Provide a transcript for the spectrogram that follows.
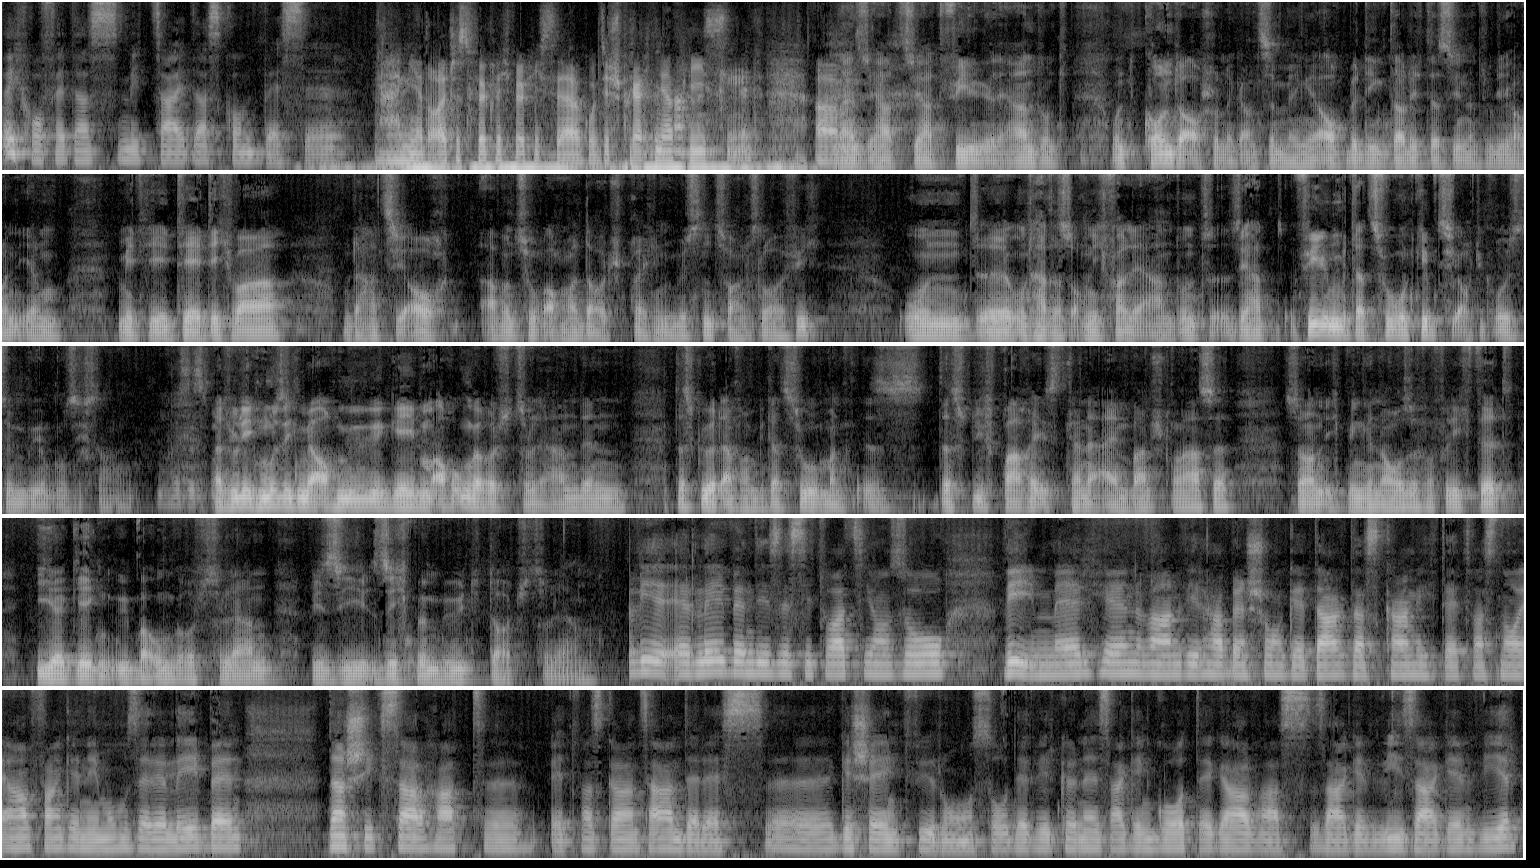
ich hoffe, dass mit Zeit das kommt besser. Nein, ihr Deutsch ist wirklich, wirklich sehr gut. Sie sprechen ja fließend. Ähm, Nein, sie hat, sie hat viel gelernt und, und konnte auch schon eine ganze Menge, auch bedingt dadurch, dass sie natürlich auch in ihrem Metier tätig war. Und da hat sie auch ab und zu auch mal Deutsch sprechen müssen, zwangsläufig. Und, äh, und hat das auch nicht verlernt. Und sie hat viel mit dazu und gibt sich auch die größte Mühe, muss ich sagen. Natürlich muss ich mir auch Mühe geben, auch Ungarisch zu lernen, denn das gehört einfach mit dazu. Man das, die Sprache ist keine Einbahnstraße, sondern ich bin genauso verpflichtet, ihr gegenüber Ungarisch zu lernen, wie sie sich bemüht, Deutsch zu lernen. Wir erleben diese Situation so wie im Märchen, wann wir haben schon gedacht, das kann nicht etwas neu anfangen in unserem Leben. Das Schicksal hat äh, etwas ganz anderes äh, geschenkt für uns. Oder wir können sagen, Gott, egal was sagen, wie sagen wir,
